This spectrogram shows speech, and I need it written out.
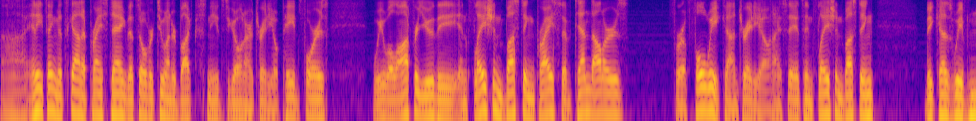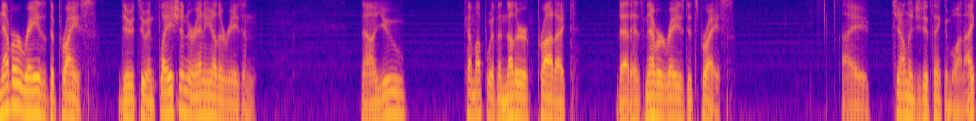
Uh, anything that's got a price tag that's over 200 bucks needs to go in our Tradio paid fors. We will offer you the inflation busting price of $10 for a full week on Tradio. And I say it's inflation busting because we've never raised the price due to inflation or any other reason. Now, you come up with another product that has never raised its price. I challenge you to think of one. I,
